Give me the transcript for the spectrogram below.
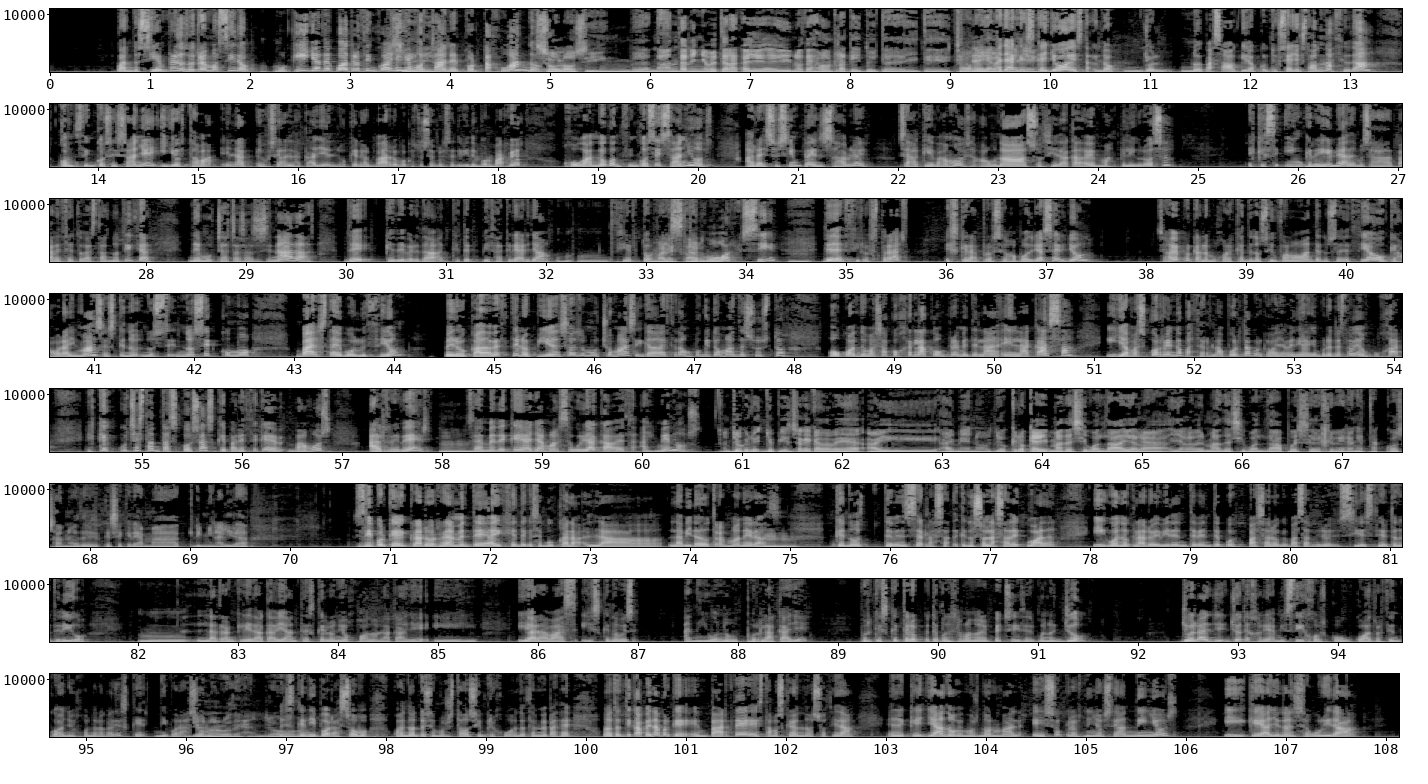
Cuando siempre nosotros hemos sido moquillos de 4 o 5 años Sí. y hemos estado en el porta jugando. Solo, sin... Anda, niño, vete a la calle y nos dejas un ratito y te, y te echaban ahí a la Vaya, que calle. es que yo, esta- lo- yo no he pasado aquí, los, o sea, yo he estado en una ciudad con 5 o 6 años y yo estaba en la, o sea, en la calle, en lo que era el barrio, porque esto siempre se divide por barrios, jugando con 5 o 6 años. Ahora, eso es impensable. O sea, que vamos a una sociedad cada vez más peligrosa. Es que es increíble. Además aparecen todas estas noticias de muchachas asesinadas, de que de verdad que te empieza a crear ya un, un cierto malestar, ¿sí? De decir, ostras, es que la próxima podría ser yo. ¿Sabes? Porque a lo mejor es que antes no se informaba, antes no se decía, o que ahora hay más. Es que no, no, sé, no sé cómo va esta evolución, pero cada vez te lo piensas mucho más y cada vez te da un poquito más de susto. O cuando vas a coger la compra y meterla en la casa y ya vas corriendo para cerrar la puerta porque vaya a venir alguien por detrás y te vaya a empujar. Es que escuchas tantas cosas que parece que vamos al revés. O sea, en vez de que haya más seguridad, cada vez hay menos. Yo creo, yo pienso que cada vez hay, hay menos. Yo creo que hay más desigualdad y, a la- y al haber más desigualdad pues se generan estas cosas, ¿no? De que se crea más criminalidad. Sí, porque claro, realmente hay gente que se busca la, la, la vida de otras maneras que no deben ser las que no son las adecuadas. Y bueno, claro, evidentemente pues pasa lo que pasa, pero sí es cierto que te digo mm, la tranquilidad que había antes que los niños jugando en la calle y, y ahora vas y es que no ves a ni uno por la calle, porque es que te, lo, te pones la mano en el pecho y dices, bueno, yo yo, la, yo dejaría a mis hijos con 4 o 5 años jugando a la calle, es que ni por asomo. Yo no lo dejan. Yo, es que ni por asomo, cuando antes hemos estado siempre jugando. Entonces me parece una auténtica pena porque en parte estamos creando una sociedad en la que ya no vemos normal eso, que los niños sean niños y que haya una inseguridad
